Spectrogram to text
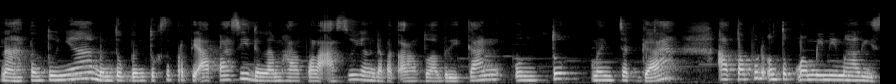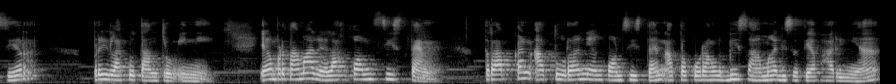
Nah, tentunya bentuk-bentuk seperti apa sih dalam hal pola asuh yang dapat orang tua berikan untuk mencegah ataupun untuk meminimalisir perilaku tantrum ini? Yang pertama adalah konsisten terapkan aturan yang konsisten atau kurang lebih sama di setiap harinya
